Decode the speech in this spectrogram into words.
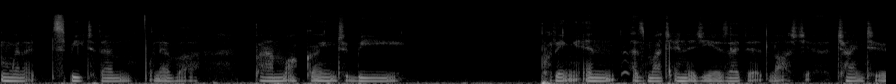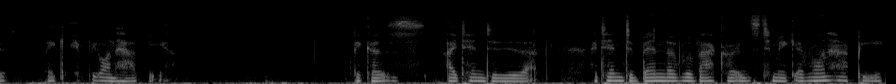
I'm to speak to them whenever, but I'm not going to be putting in as much energy as I did last year, trying to make everyone happy. Because I tend to do that. I tend to bend over backwards to make everyone happy,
